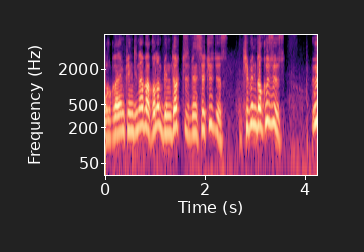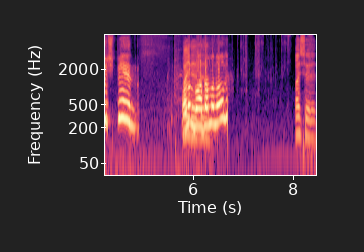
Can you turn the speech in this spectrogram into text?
Turgay'ın pingine bak oğlum 1400, 1800, 2900, 3000. Vay Oğlum bu dedi. adama ne oluyor? Vay söyledi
